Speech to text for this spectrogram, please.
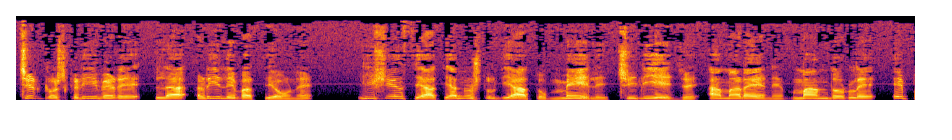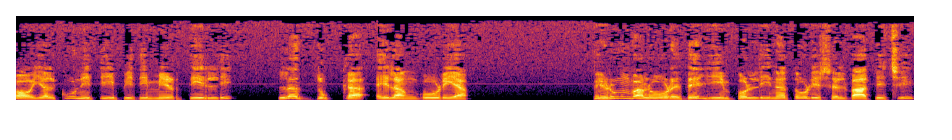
circoscrivere la rilevazione, gli scienziati hanno studiato mele, ciliegie, amarene, mandorle e poi alcuni tipi di mirtilli la zucca e l'anguria, per un valore degli impollinatori selvatici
